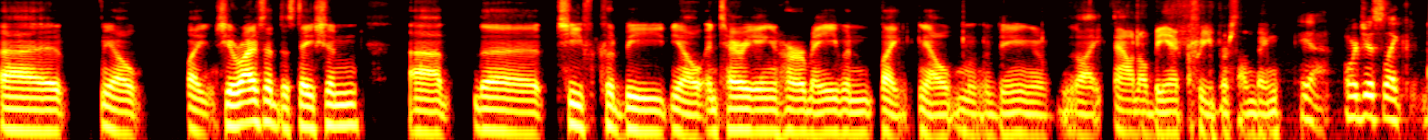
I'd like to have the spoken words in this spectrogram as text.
uh, you know, like she arrives at the station. Uh, the chief could be, you know, interrogating her, may even like, you know, being like, I don't know, being a creep or something. Yeah, or just like beating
